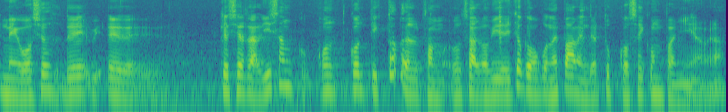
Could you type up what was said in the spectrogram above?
negocios de, eh, que se realizan con, TikTok, o sea, los videitos que vos poner para vender tus cosas y compañía, ¿verdad?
